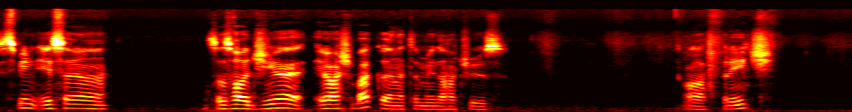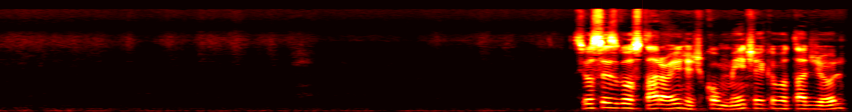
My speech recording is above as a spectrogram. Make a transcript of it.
Esse, essa, essas rodinhas eu acho bacana também da Hot Wheels. Ó, a frente. Se vocês gostaram aí, gente, comente aí que eu vou estar de olho.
